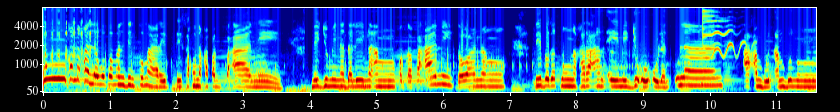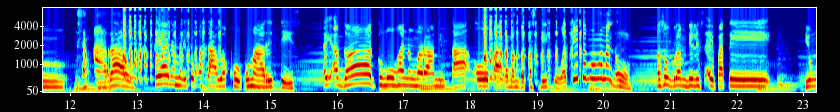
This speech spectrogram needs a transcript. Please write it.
Nung kamakalawa pa man din kumarites, ako nakapagpaani. Medyo minadali nga ang pagpapaani. Gawa ng, di bagat nung nakaraan eh medyo uulan-ulan, aambun-ambun nung isang araw. Kaya naman itong asawa ko, kumarites, ay agad kumuha ng maraming tao para magdapas dito. At kita mo naman, oh, sa sobrang bilis ay pati yung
